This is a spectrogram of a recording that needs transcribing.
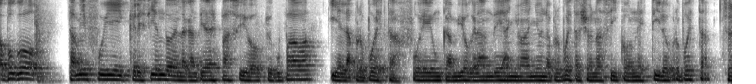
a poco también fui creciendo en la cantidad de espacio que ocupaba y en la propuesta. Fue un cambio grande año a año en la propuesta. Yo nací con un estilo de propuesta Sí.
